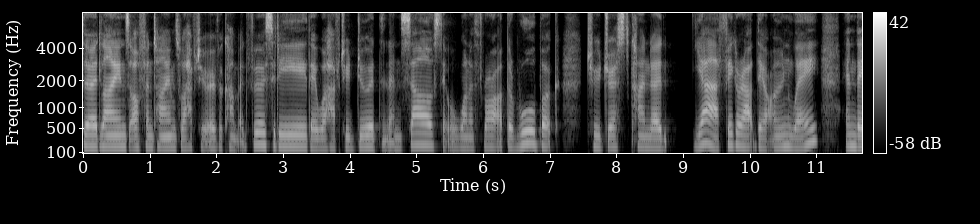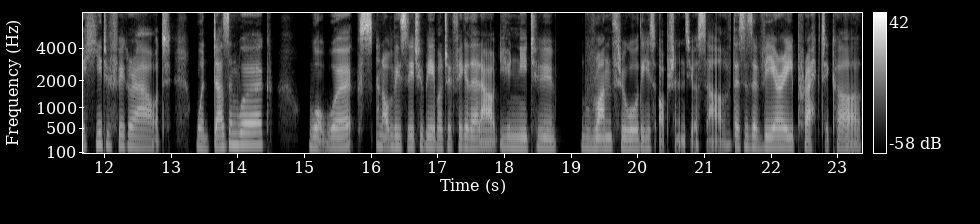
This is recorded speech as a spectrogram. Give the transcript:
Third lines oftentimes will have to overcome adversity. They will have to do it themselves. They will want to throw out the rule book to just kind of, yeah, figure out their own way. And they're here to figure out what doesn't work, what works. And obviously, to be able to figure that out, you need to run through all these options yourself. This is a very practical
